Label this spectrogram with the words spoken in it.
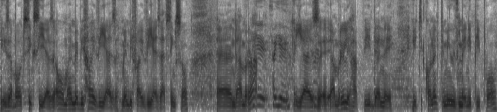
is about six years. Oh, my maybe five years, maybe five years. I think so. Uh, and I'm ra- for you, for you. Yes, mm. I'm really happy. Then uh, it connects me with many people.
